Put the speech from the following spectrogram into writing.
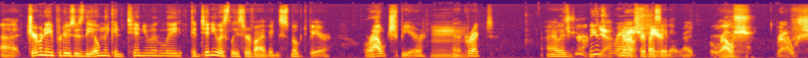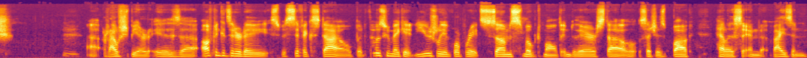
Uh, Germany produces the only continually continuously surviving smoked beer, Rauch beer. Is that Hmm. correct? I always I think it's Yeah, I'm not sure if I say that right. Roush. Rausch. Uh, Rausch beer is uh, often considered a specific style, but those who make it usually incorporate some smoked malt into their style, such as Bock, Helles, and Weizen,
